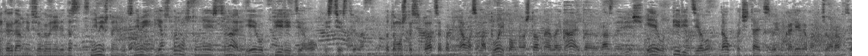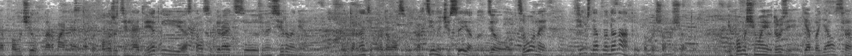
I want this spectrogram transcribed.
и когда мне все говорили да сними что-нибудь сними я вспомнил что у меня есть сценарий. Я его переделал, естественно, потому что ситуация поменялась, а то и полномасштабная война – это разные вещи. Я его переделал, дал почитать своим коллегам-актерам. Я получил нормальный такой положительный ответ и я стал собирать э, финансирование. В интернете продавал свои картины, часы, я делал аукционы. Фильм снят на донаты, по большому счету. И помощью моих друзей. Я боялся,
